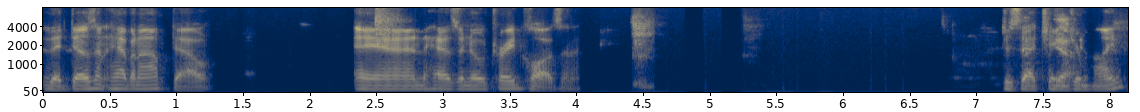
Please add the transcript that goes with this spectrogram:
that doesn't have an opt out and has a no trade clause in it? Does that change Yeah. your mind?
